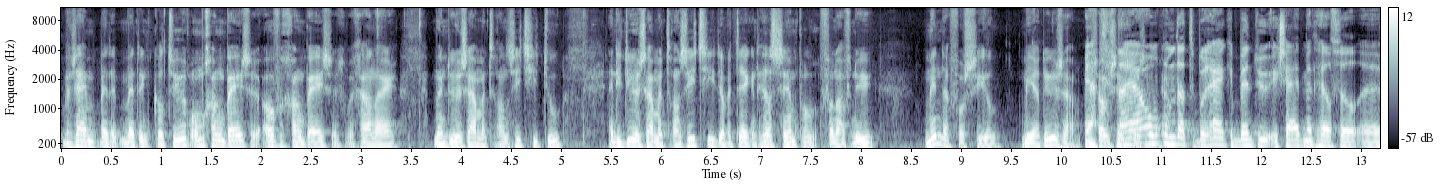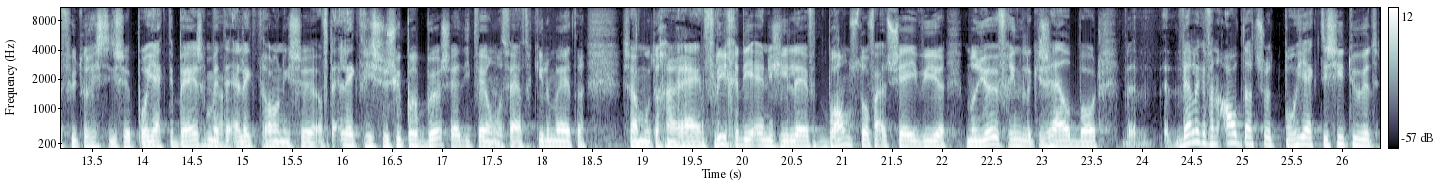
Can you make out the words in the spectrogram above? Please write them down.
we zijn met, met een cultuuromgang bezig, overgang bezig. We gaan naar een duurzame transitie toe. En die duurzame transitie, dat betekent heel simpel... vanaf nu minder fossiel, meer duurzaam. Ja. Zo nou ja, om, om, dat te bereiken bent u, ik zei het, met heel veel uh, futuristische projecten bezig. Met de, elektronische, of de elektrische superbus, hè, die 250 kilometer zou moeten gaan rijden. Vliegen die energie levert, brandstof uit zeewier, milieuvriendelijke zeilboot. Welke van al dat soort projecten ziet u het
